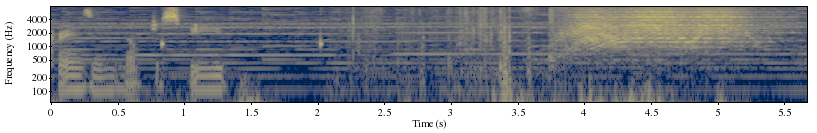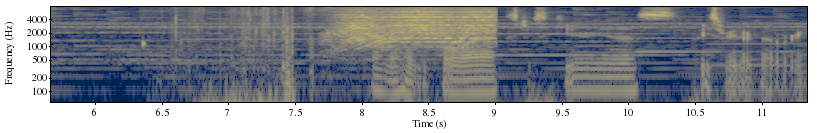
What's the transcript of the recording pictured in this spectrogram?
Crazy, nope, just speed. And the heavy poleaxe, just curious. Increase rate recovery.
